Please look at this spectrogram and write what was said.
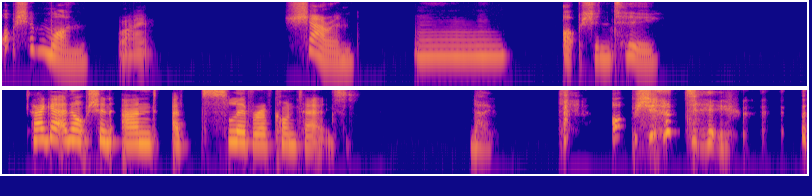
Option one, Right. Sharon. Mm. Option two, Can I get an option and a sliver of context? no. Option two,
